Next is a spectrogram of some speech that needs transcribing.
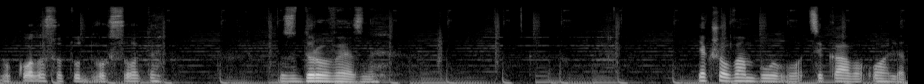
Ну, колесо тут 200 здоровезне. Якщо вам було цікаво огляд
